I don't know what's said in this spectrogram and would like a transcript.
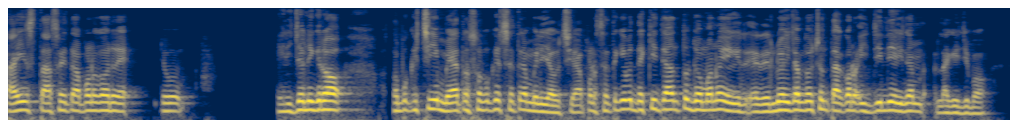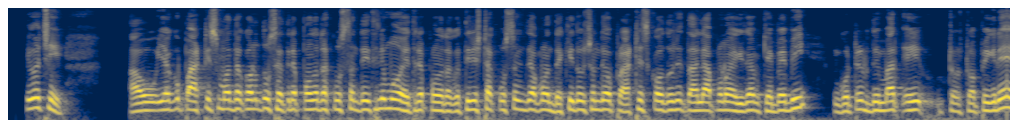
ସାଇନ୍ସ ତା ସହିତ ଆପଣଙ୍କର ଯେଉଁ ରିଜନିଂର ସବୁକିଛି ମ୍ୟାଥ୍ ସବୁକିଛି ସେଥିରେ ମିଳିଯାଉଛି ଆପଣ ସେତିକି ବି ଦେଖି ଯାଆନ୍ତୁ ଯେଉଁମାନେ ରେଲୱେ ଏକ୍ଜାମ୍ ଦେଉଛନ୍ତି ତାଙ୍କର ଇଜିଲି ଏକ୍ଜାମ୍ ଲାଗିଯିବ ଠିକ୍ ଅଛି ଆଉ ୟାକୁ ପ୍ରାକ୍ଟିସ୍ ମଧ୍ୟ କରନ୍ତୁ ସେଥିରେ ପନ୍ଦରଟା କୋଶ୍ଚେନ୍ ଦେଇଥିଲି ମୁଁ ଏଥିରେ ପନ୍ଦରଟା ତିରିଶଟା କୋଶ୍ଚେନ୍ ଯଦି ଆପଣ ଦେଖି ଦେଉଛନ୍ତି ଆଉ ପ୍ରାକ୍ଟିସ୍ କରିଦେଉଛନ୍ତି ତାହେଲେ ଆପଣ ଏକ୍ଜାମ୍ କେବେ ବି ଗୋଟେରୁ ଦୁଇ ମାର୍କ ଏଇ ଟପିକ୍ରେ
